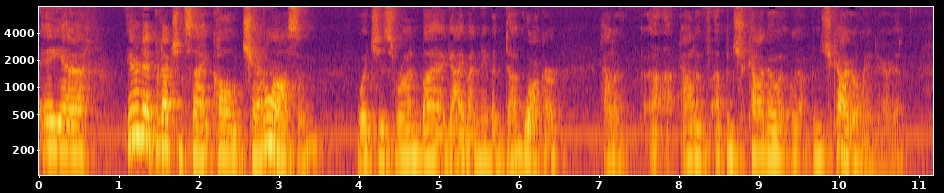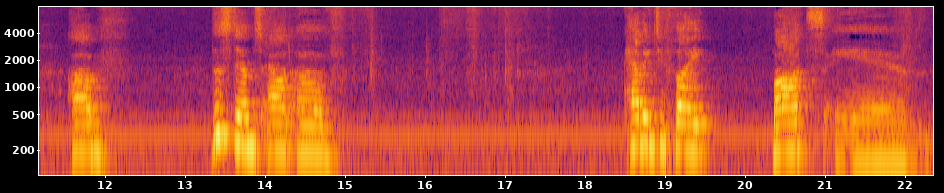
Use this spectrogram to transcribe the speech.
A uh, internet production site called Channel Awesome, which is run by a guy by the name of Doug Walker, out of uh, out of up in Chicago, up in the Chicagoland area. Um, this stems out of having to fight bots and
